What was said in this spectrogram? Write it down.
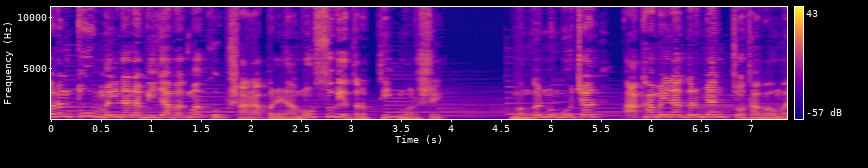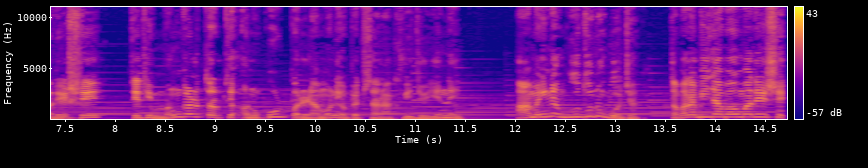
પરંતુ મહિનાના બીજા ભાગમાં ખૂબ સારા પરિણામો સૂર્ય તરફથી મળશે. મંગળનું ગોચર આખા મહિના દરમિયાન ચોથા ભાવમાં રહેશે. તેથી મંગળ તરફથી અનુકૂળ પરિણામોની અપેક્ષા રાખવી જોઈએ નહીં. આ મહિને બુધનું ગોચર તમારા બીજા ભાવમાં રહેશે,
